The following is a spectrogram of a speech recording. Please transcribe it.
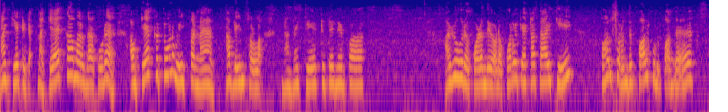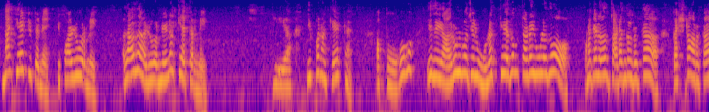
நான் கேட்டுட்டேன். நான் கேட்காம இருந்தால் கூட அவன் கேட்கட்டும்னு வெயிட் பண்ணேன் அப்படின்னு சொல்லலாம். நான் தான் கேட்டுட்டேனேப்பா. அழுகுற குழந்தையோட குரல் கேட்டால் தாய்க்கு பால் சுரந்து பால் கொடுப்பாங்க. நான் கேட்டுட்டேனே இப்போ அழுவுறனே. அதாவது அழுவுறனேன்னா கேட்குறனே இல்லையா? இப்போ நான் கேட்டேன். அப்போது இதை அருள்வதில் உனக்கு ஏதும் தடை உள்ளதோ? உனக்கு ஏதாவது தடங்கள் இருக்கா? கஷ்டம் இருக்கா?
